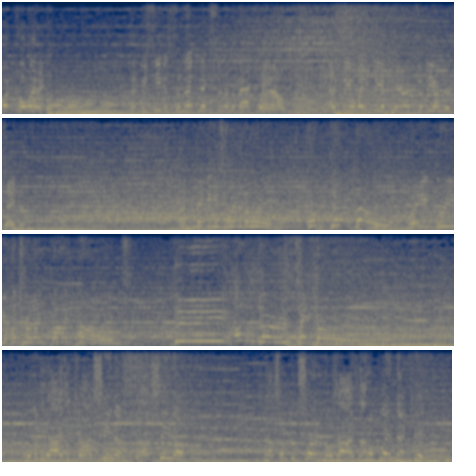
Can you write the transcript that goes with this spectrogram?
Somewhat poetic that we see the cement mixer in the background as we await the appearance of The Undertaker. And making his way to the ring from Death Valley, weighing 305 pounds, The Undertaker. Look at the eyes of John Cena. John Cena got some concern in those eyes, and I don't blame that kid.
